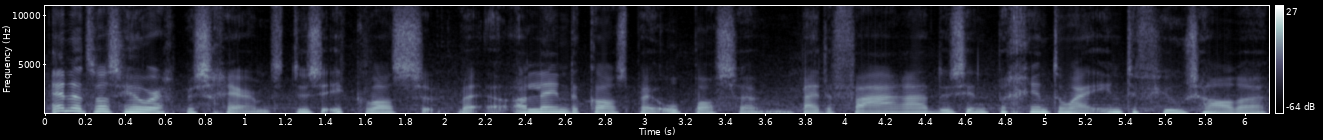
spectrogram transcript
En het was heel erg beschermd. Dus ik was alleen de kast bij oppassen bij de VARA. Dus in het begin toen wij interviews hadden,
